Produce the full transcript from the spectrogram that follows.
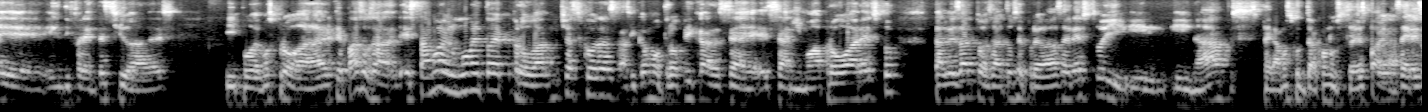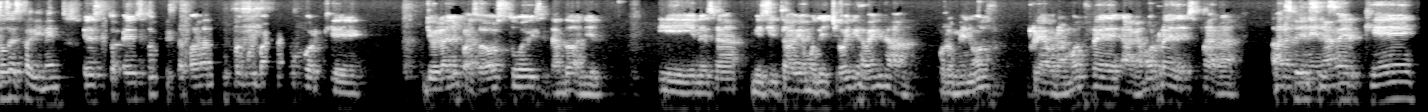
eh, en diferentes ciudades y podemos probar a ver qué pasa. O sea, estamos en un momento de probar muchas cosas, así como Trópica se, se animó a probar esto. Tal vez alto asalto se prueba a hacer esto y, y- y nada, pues esperamos contar con ustedes para hacer esos experimentos. Esto, esto que está pasando fue muy bacano porque yo el año pasado estuve visitando a Daniel y en esa visita habíamos dicho, oiga, venga, por lo menos reabramos redes, hagamos redes para, para Ah, sí, tener sí, a sí. ver qué,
